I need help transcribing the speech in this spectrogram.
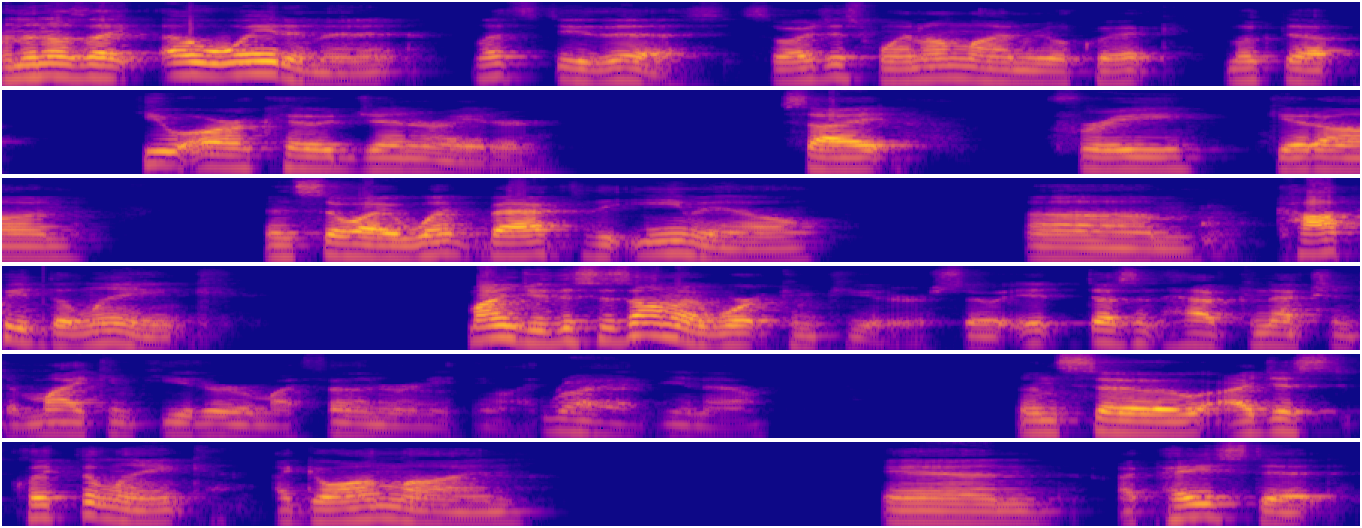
And then I was like, oh, wait a minute. Let's do this. So I just went online real quick, looked up QR code generator site, free, get on. And so I went back to the email, um, copied the link. Mind you, this is on my work computer, so it doesn't have connection to my computer or my phone or anything like Right. that, you know. And so I just click the link, I go online, and I paste it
